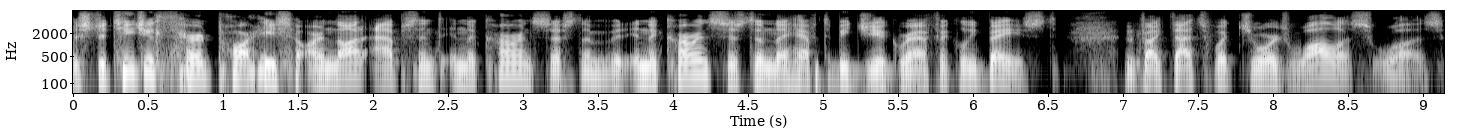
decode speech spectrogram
strategic third parties are not absent in the current system. But in the current system, they have to be geographically based. In fact, that's what George Wallace was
